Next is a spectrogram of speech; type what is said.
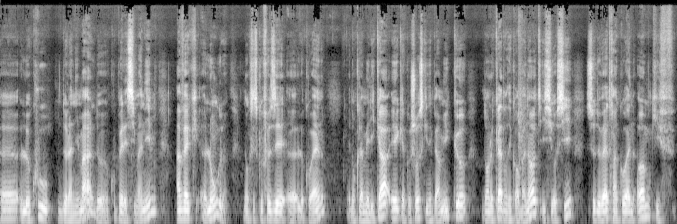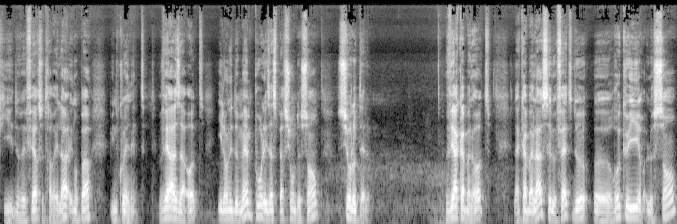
euh, le cou de l'animal, de couper les simanim avec l'ongle. Donc c'est ce que faisait le Kohen. Et donc la Melika est quelque chose qui n'est permis que dans le cadre des corbanotes. Ici aussi, ce devait être un Kohen homme qui, devait faire ce travail-là et non pas une Kohenette. Ve'azaot, il en est de même pour les aspersions de sang sur l'autel. Kabbalot, la Kabbalah, c'est le fait de euh, recueillir le sang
